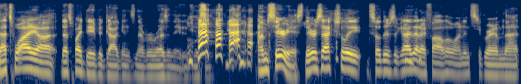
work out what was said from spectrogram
that's why uh that's why David Goggins never resonated with me. I'm serious. There's actually so there's a guy that I follow on Instagram that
